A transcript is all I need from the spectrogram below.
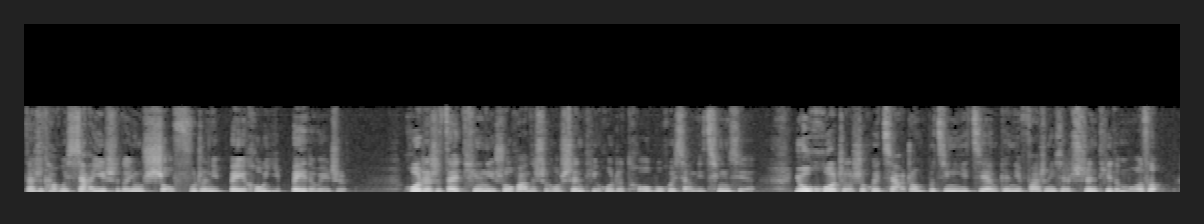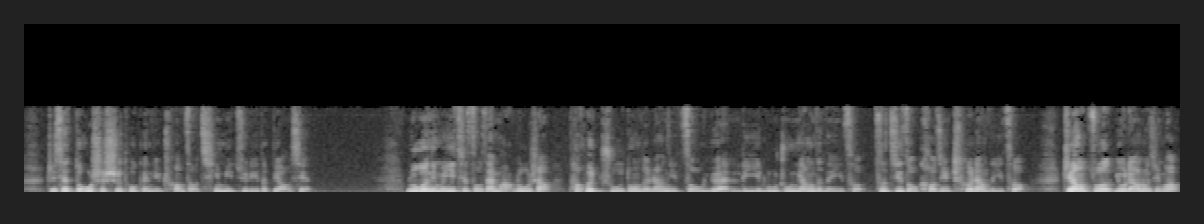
但是他会下意识的用手扶着你背后椅背的位置，或者是在听你说话的时候，身体或者头部会向你倾斜，又或者是会假装不经意间跟你发生一些身体的摩擦，这些都是试图跟你创造亲密距离的表现。如果你们一起走在马路上，他会主动的让你走远离路中央的那一侧，自己走靠近车辆的一侧。这样做有两种情况：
